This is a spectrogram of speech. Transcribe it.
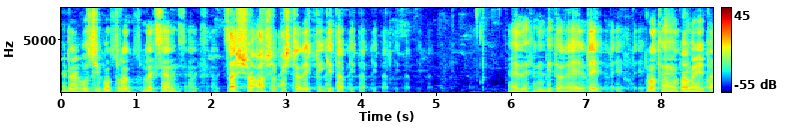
এটার সূচিপত্র দেখছেন? চারশো আশি পৃষ্ঠার একটি কিতাব। এই দেখেন ভিতরে এটাই প্রথমে পাবেন এটা।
